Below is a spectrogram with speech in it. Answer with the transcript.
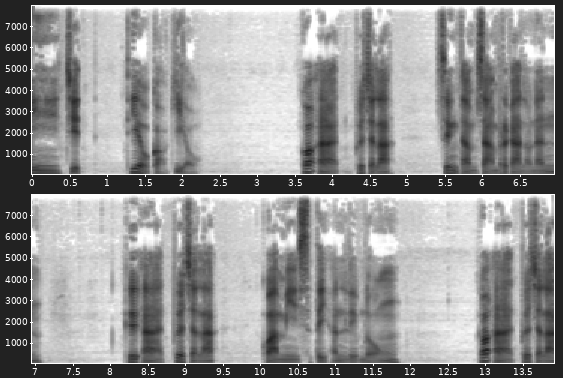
มีจิตเที่ยวเกาะเกี่ยว ก็อาจเพื่อจะละ ซึ่งทำสามประการเหล่านั้น คืออาจเพื่อจะละ ความมีสติอันลืมหลง ก็อาจเพื่อจะละ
